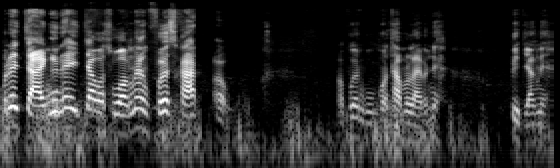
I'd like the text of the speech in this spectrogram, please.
ไม่ได้จ่ายเงินให้เจ้ากระทรวงนั่งเฟิร์สคลาสเอา เอาเพื่อนกูมาทำอะไรมันเนี่ย ปิดยังเนี่ย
